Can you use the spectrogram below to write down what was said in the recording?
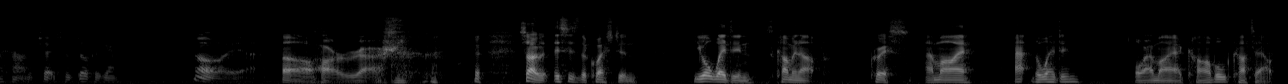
I sound like the Churchill dog again. Oh yeah. Oh, yes. so this is the question: Your wedding is coming up, Chris. Am I at the wedding, or am I a cardboard cutout?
